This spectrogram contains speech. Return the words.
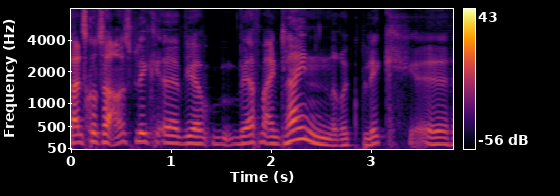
ganz kurzer Ausblick, äh, wir werfen einen kleinen Rückblick äh,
